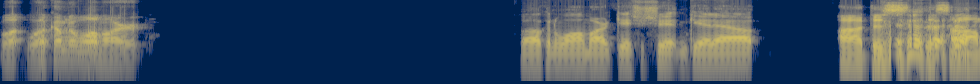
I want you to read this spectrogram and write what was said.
Well, welcome to Walmart. Welcome to Walmart. Get your shit and get out. uh, this this um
